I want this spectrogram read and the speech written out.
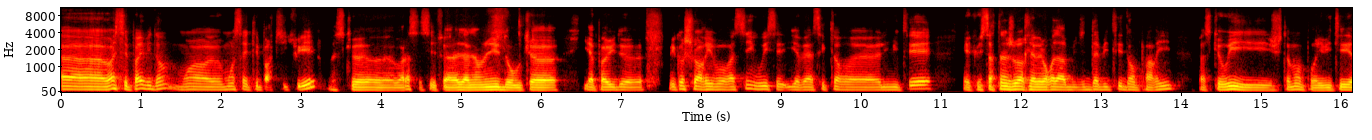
Euh, ouais, c'est pas évident. Moi, euh, moi, ça a été particulier parce que euh, voilà, ça s'est fait à la dernière minute, donc il n'y a pas eu de. Mais quand je suis arrivé au Racing, oui, il y avait un secteur limité. Il n'y a que certains joueurs qui avaient le droit d'habiter dans Paris parce que oui, justement, pour éviter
